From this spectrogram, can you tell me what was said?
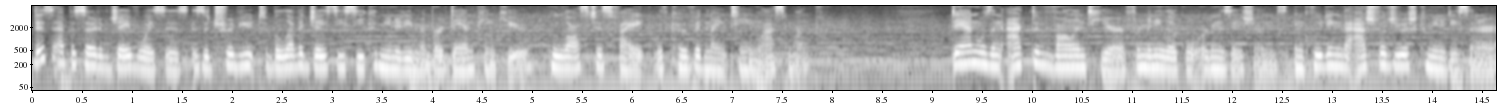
This episode of J Voices is a tribute to beloved JCC community member Dan Pinkue, who lost his fight with COVID 19 last month. Dan was an active volunteer for many local organizations, including the Asheville Jewish Community Center,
